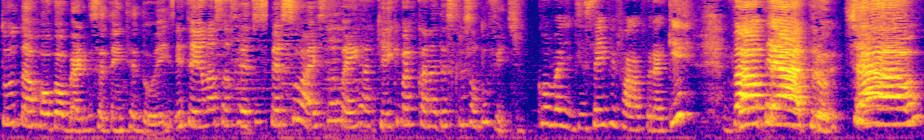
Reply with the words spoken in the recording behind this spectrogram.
tudo arroba albergue72. E tem nossas redes pessoais também aqui, que vai ficar na descrição do vídeo. Como a gente sempre fala por aqui, Vá ao teatro! Tchau!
